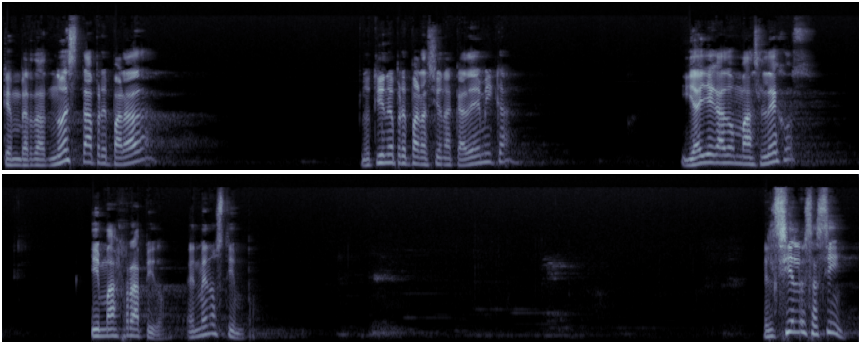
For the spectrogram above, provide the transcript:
que en verdad no está preparada, no tiene preparación académica y ha llegado más lejos y más rápido, en menos tiempo. El cielo es así.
